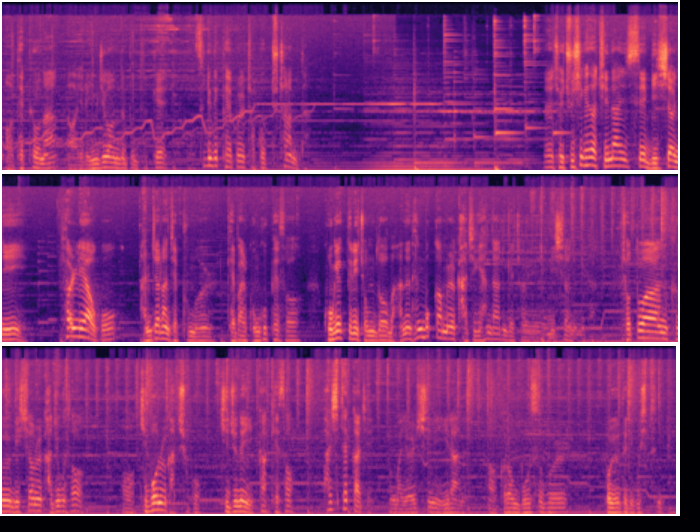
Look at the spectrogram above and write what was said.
어, 대표나 어, 이런 임직원들 분들께 3D 팹을 적극 추천합니다. 네, 저희 주식회사 지나이스의 미션이 편리하고 안전한 제품을 개발 공급해서 고객들이 좀 더 많은 행복감을 가지게 한다는 게 저희의 미션입니다. 저 또한 그 미션을 가지고서 어, 기본을 갖추고 기준에 입각해서 80세까지 정말 열심히 일하는 어, 그런 모습을 보여드리고 싶습니다.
